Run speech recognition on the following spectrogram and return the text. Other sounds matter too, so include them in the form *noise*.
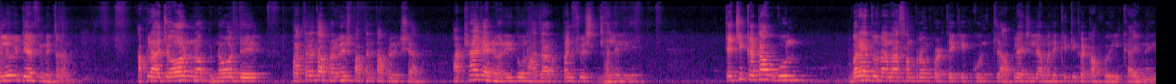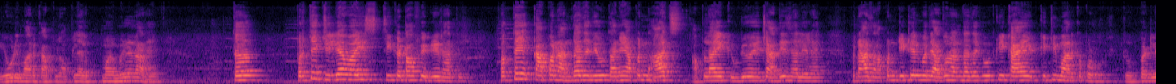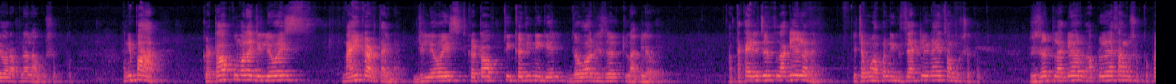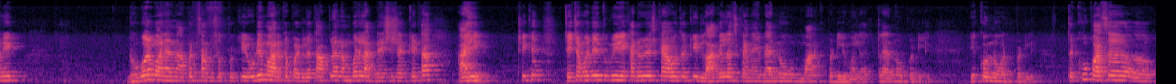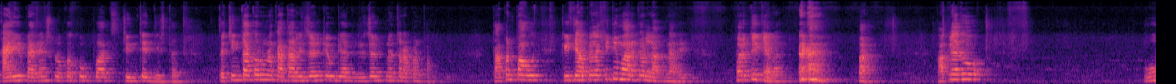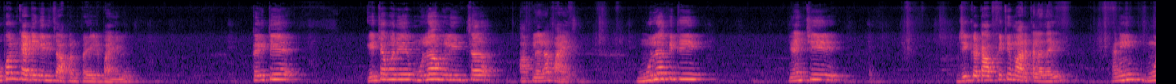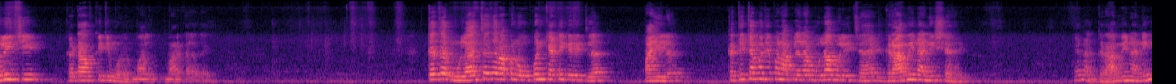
Hello विद्यार्थी मित्रांनो. आपला जवाहर न नवोदय पात्रता प्रवेश पात्रता परीक्षा अठरा जानेवारी दोन हजार पंचवीस झालेली आहे. त्याची कट ऑफ गुण बऱ्याच जणाला संभ्रम पडते की कोणत्या आपल्या जिल्ह्यामध्ये किती कट ऑफ होईल काही नाही. एवढी मार्क आपलं आपल्याला म- मिळणार आहे. तर प्रत्येक जिल्ह्यावाईज ती कट ऑफ वेगळी राहते. फक्त एक आपण अंदाज घेऊत आणि आपण आज आपला एक व्हिडिओ याच्या आधी झालेला आहे. पण आज आपण डिटेलमध्ये अजून अंदाज घेऊ की काय किती मार्क पडू पडल्यावर आपल्याला लागू शकतो. आणि पहा कट ऑफ तुम्हाला जिल्हेवाईज नाही काढता येणार. जिल्हेवाईज कट ऑफ ती कधी निघेल? जेव्हा रिझल्ट लागल्यावर. आता काही रिझल्ट लागलेला नाही. त्याच्यामुळे आपण एक्झॅक्टली नाही सांगू शकत. रिझल्ट लागल्यावर आपल्याला सांगू शकतो. पण एक ढोबळमानानं आपण सांगू शकतो की एवढे मार्क पडलं तर आपला नंबर लागण्याची शक्यता आहे. ठीक आहे? त्याच्यामध्ये तुम्ही एखाद्या वेळेस काय होतं की लागलच का नाही? ब्याण्णव मार्क पडले मला त्र्याण्णव पडले एकोणनव्वद पडले. तर खूप असं काही पॅरेंट्स लोक खूपच चिंतेत दिसतात. तर चिंता करू नका आता रिझल्ट येऊ द्या रिझल्ट नंतर आपण पाहू. तर आपण पाहू की ते आपल्याला किती मार्क लागणार आहे प्रत्येकाला *clears throat* पहा. आपल्या जो ओपन कॅटेगरीचा आपण पहिले पाहिलं तर इथे याच्यामध्ये मुला मुलींचं आपल्याला पाहायचं. मुलं किती यांची जी कट ऑफ किती मार्काला जाईल आणि मुलींची कट ऑफ किती मुल- माल- मार्काला जाईल. तर जर मुलांचं जर आपण ओपन कॅटेगरीतलं पाहिलं तर त्याच्यामध्ये पण आपल्याला मुला मुलीचं आहे ग्रामीण आणि शहरी. है ना ग्रामीण आणि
